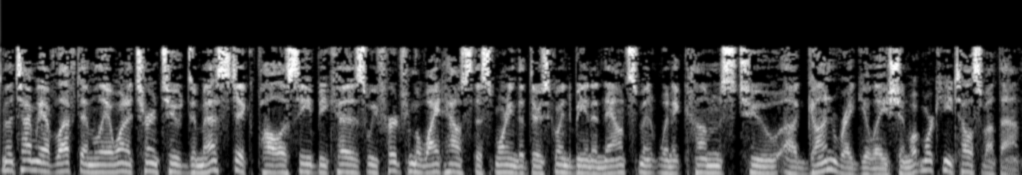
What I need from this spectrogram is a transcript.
In the time we have left, Emily, I want to turn to domestic policy because we've heard from the White House this morning that there's going to be an announcement when it comes to uh, gun regulation. What more can you tell us about that?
